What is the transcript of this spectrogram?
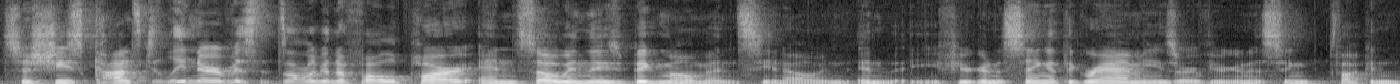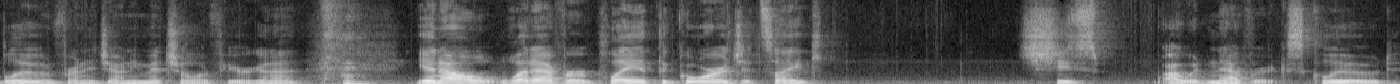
So she's constantly nervous. It's all going to fall apart. And so in these big moments, you know, in, in if you're going to sing at the Grammys or if you're going to sing fucking blue in front of Joni Mitchell or if you're going to, you know, whatever, play at the Gorge, it's like she's, I would never exclude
